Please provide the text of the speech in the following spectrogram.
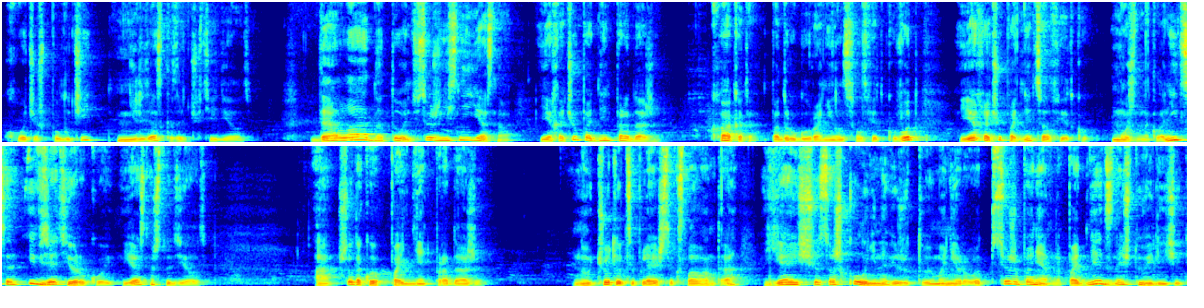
хочешь получить, нельзя сказать, что тебе делать. Да ладно, Тонь, все же яснее ясного. Я хочу поднять продажи. Как это? Подруга уронила салфетку. Вот я хочу поднять салфетку. Можно наклониться и взять ее рукой. Ясно, что делать. А что такое поднять продажи? Ну, что ты цепляешься к словам-то, а? Я еще со школы ненавижу твою манеру. Вот все же понятно. Поднять значит увеличить.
